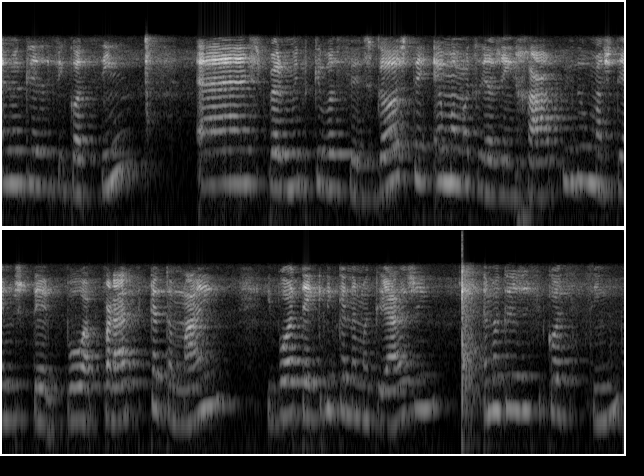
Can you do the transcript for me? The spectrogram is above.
A maquilhagem ficou assim. Uh, espero muito que vocês gostem. É uma maquilhagem rápida, mas temos que ter boa prática também e boa técnica na maquilhagem. A maquilhagem ficou assim.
